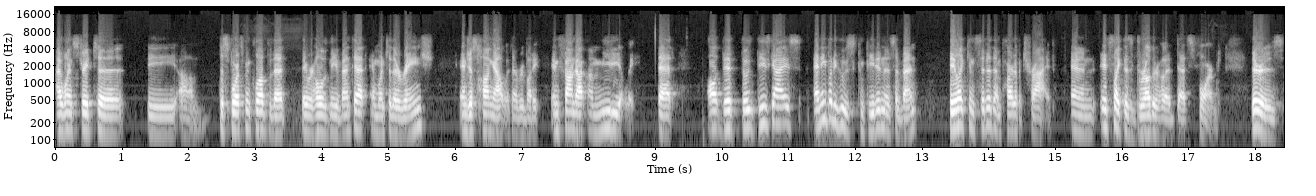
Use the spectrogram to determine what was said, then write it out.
I went straight to the um, the sportsman club that they were holding the event at, and went to their range and just hung out with everybody, and found out immediately that all the, the, these guys, anybody who's competed in this event, they like consider them part of a tribe, and it's like this brotherhood that's formed. There is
